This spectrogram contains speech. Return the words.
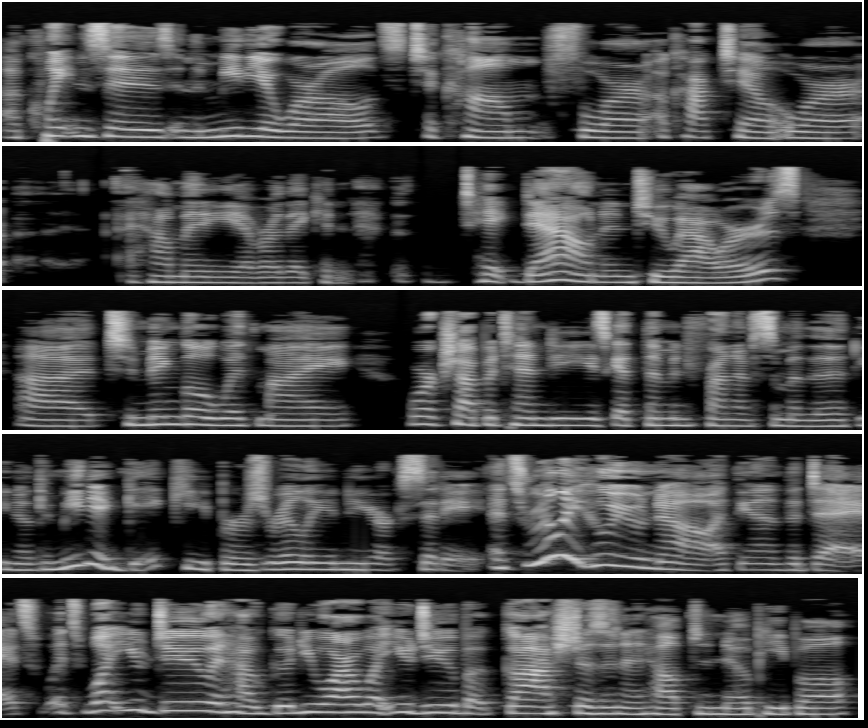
acquaintances in the media world to come for a cocktail or how many ever they can take down in two hours uh, to mingle with my workshop attendees get them in front of some of the you know the media gatekeepers really in new york city. It's really who you know at the end of the day. It's it's what you do and how good you are what you do but gosh doesn't it help to know people?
